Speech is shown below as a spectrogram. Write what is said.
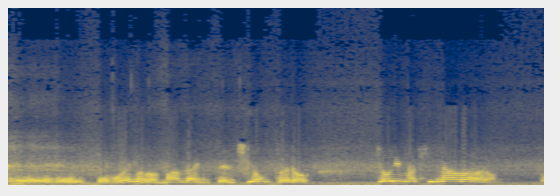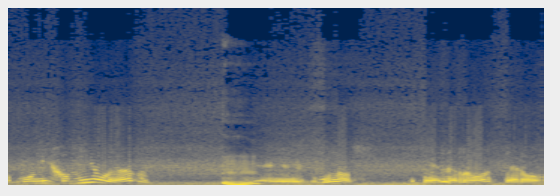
eh, de buena o mala intención, pero yo imaginaba como un hijo mío, ¿verdad? Eh, uno ve el error, pero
